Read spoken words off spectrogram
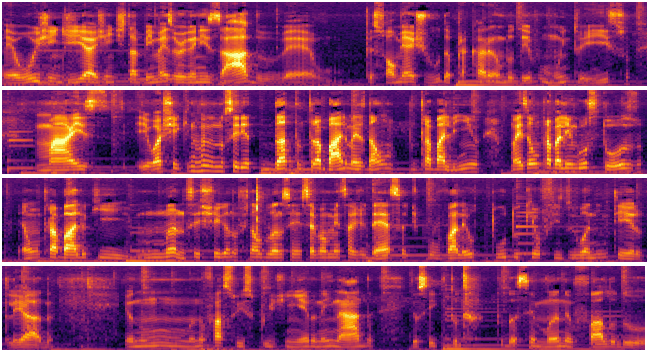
É, hoje em dia a gente tá bem mais organizado, é, o pessoal me ajuda pra caramba, eu devo muito isso. Mas eu achei que não, não seria dar tanto trabalho, mas dá um, um, trabalhinho. Mas é um trabalhinho gostoso. É um trabalho que, mano, você chega no final do ano, você recebe uma mensagem dessa, tipo, valeu tudo que eu fiz o ano inteiro, tá ligado? Eu não, eu não faço isso por dinheiro nem nada. Eu sei que toda, toda semana eu falo do,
